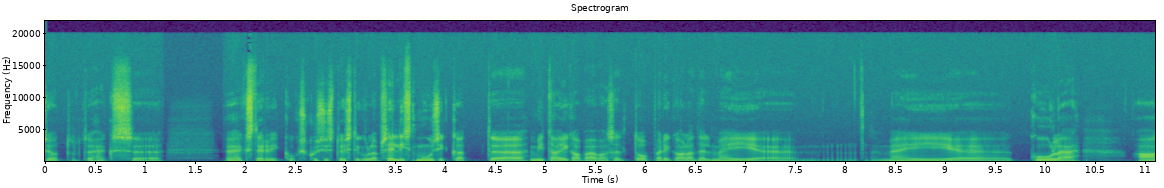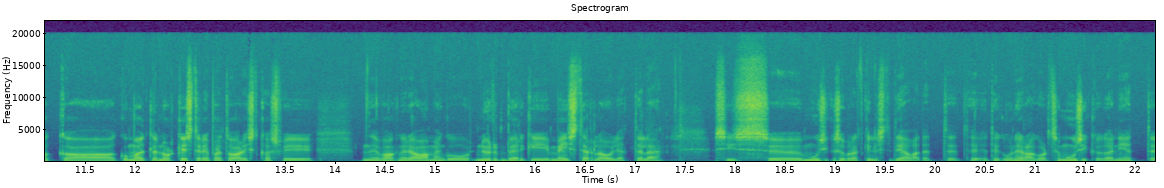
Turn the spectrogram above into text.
seotud üheks üheks tervikuks, kus siis tõesti kuuleb sellist muusikat, mida igapäevaselt ooperigaaladel me ei, me ei kuule, aga kui ma ütlen orkestri repertuaarist kas või Wagneri avamängu Nürnbergi meisterlauljatele, siis äh, muusikasõbrad kindlasti teavad, et, tegu on erakordse muusikaga, nii et,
